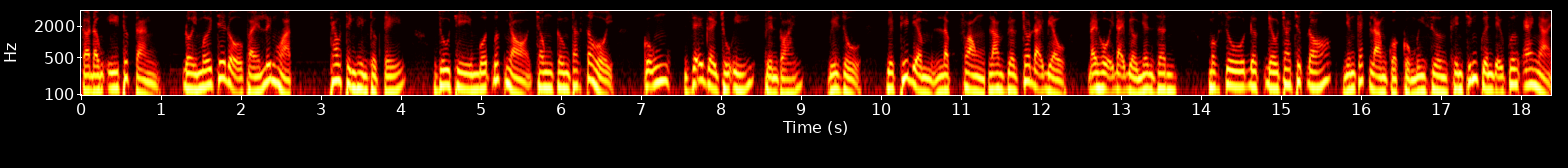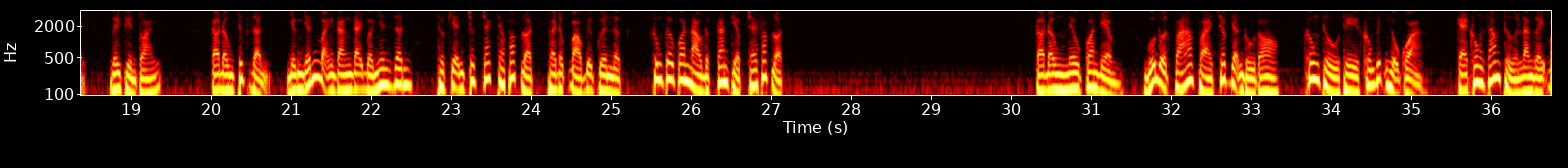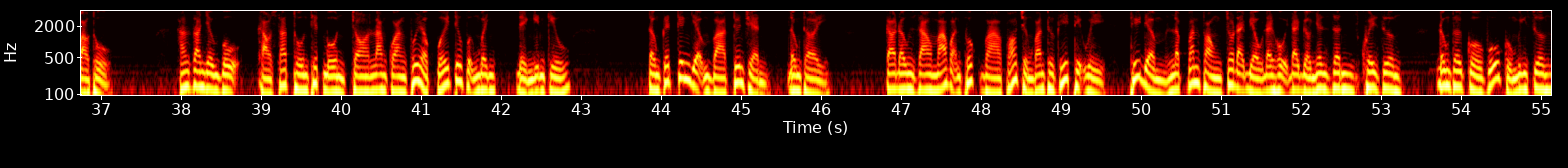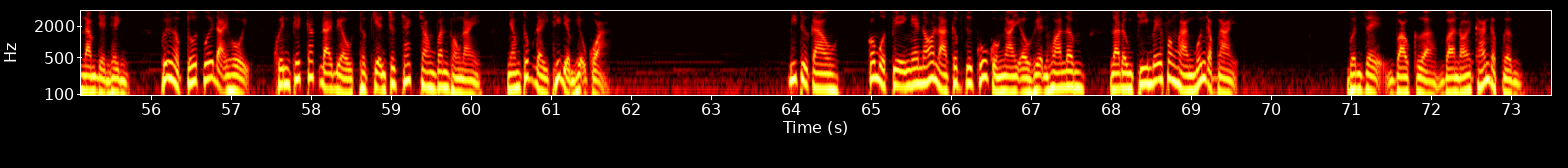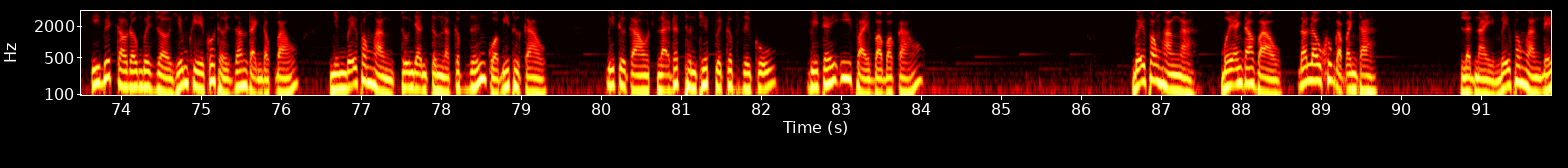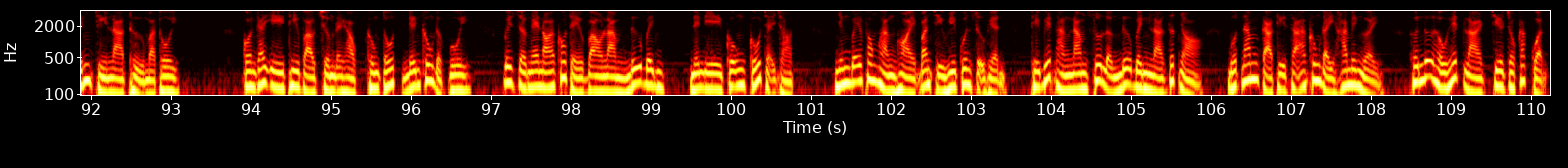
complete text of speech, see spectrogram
Cả đồng ý thức rằng đổi mới chế độ phải linh hoạt theo tình hình thực tế, dù chỉ một bước nhỏ trong công tác xã hội cũng dễ gây chú ý, phiền toái. Ví dụ, việc thí điểm lập phòng làm việc cho đại biểu, đại hội đại biểu nhân dân, mặc dù được điều tra trước đó, nhưng cách làm của Cùng Minh Sương khiến chính quyền địa phương e ngại, gây phiền toái. Cao Đông tức giận nhưng nhấn mạnh rằng đại biểu nhân dân thực hiện chức trách theo pháp luật phải được bảo vệ quyền lực, không cơ quan nào được can thiệp trái pháp luật. Cao Đông nêu quan điểm muốn đột phá phải chấp nhận rủi ro, không thử thì không biết hiệu quả, kẻ không dám thử là người bảo thủ. Hắn giao nhiệm vụ khảo sát thôn Thiết Môn cho Lam Quang phối hợp với Tiêu Phượng Minh để nghiên cứu, tổng kết kinh nghiệm và tuyên truyền, đồng thời Cao Đông giao Mã Vạn Phúc và Phó trưởng ban thư ký thị ủy thí điểm lập văn phòng cho đại biểu đại hội đại biểu nhân dân Khuê Dương, đồng thời cổ vũ cùng Minh Sương làm điển hình, phối hợp tốt với đại hội, khuyến khích các đại biểu thực hiện chức trách trong văn phòng này nhằm thúc đẩy thí điểm hiệu quả. Bí thư cao, có một vị nghe nói là cấp dưới cũ của ngài ở huyện Hoa Lâm là đồng chí Mễ Phong Hàng muốn gặp ngài. Vân Dệ vào cửa và nói khá ngập ngừng. Y biết Cao Đông bây giờ hiếm khi có thời gian rảnh đọc báo, nhưng Mễ Phong Hằng tự nhận từng là cấp dưới của bí thư cao. Bí thư cao lại rất thân thiết với cấp dưới cũ, vì thế y phải vào báo cáo. Mễ Phong Hằng à, mời anh ta vào, đã lâu không gặp anh ta. Lần này Mễ Phong Hằng đến chỉ là thử mà thôi. Con gái y thi vào trường đại học không tốt nên không được vui. Bây giờ nghe nói có thể vào làm nữ binh nên y cũng cố chạy trọt. Nhưng Bế Phong Hằng hỏi ban chỉ huy quân sự huyện thì biết hàng năm số lượng nữ binh là rất nhỏ, một năm cả thị xã không đầy 20 người, hơn nữa hầu hết là chia cho các quận.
